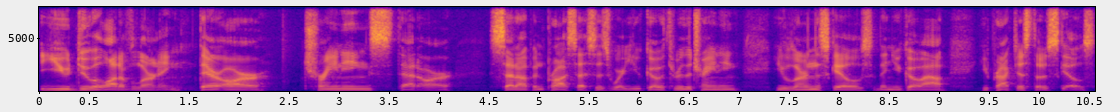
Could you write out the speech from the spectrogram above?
you do a lot of learning. There are trainings that are set up and processes where you go through the training, you learn the skills, then you go out, you practice those skills.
